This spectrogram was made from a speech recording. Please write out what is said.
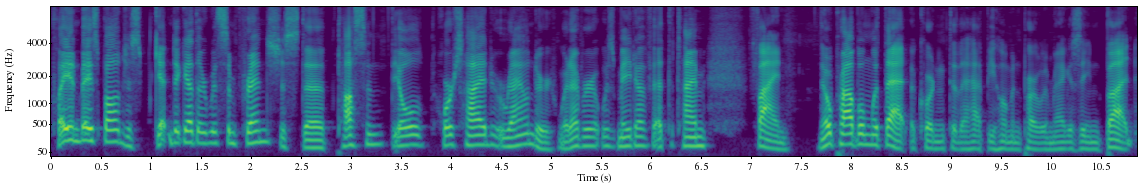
playing baseball, just getting together with some friends, just uh, tossing the old horsehide around or whatever it was made of at the time, fine. No problem with that, according to the Happy Home and Parlor magazine. But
